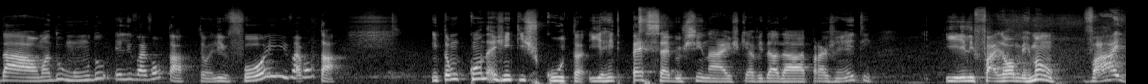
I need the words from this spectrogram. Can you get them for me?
da alma do mundo ele vai voltar. Então ele foi e vai voltar. Então quando a gente escuta e a gente percebe os sinais que a vida dá pra gente, e ele faz: ó, meu irmão, vai,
